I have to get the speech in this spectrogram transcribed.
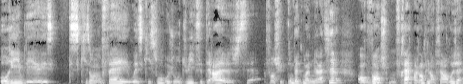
horribles et, ce qu'ils en ont fait et où est-ce qu'ils sont aujourd'hui, etc. enfin, je suis complètement admirative. En revanche, mon frère, par exemple, il en fait un rejet.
